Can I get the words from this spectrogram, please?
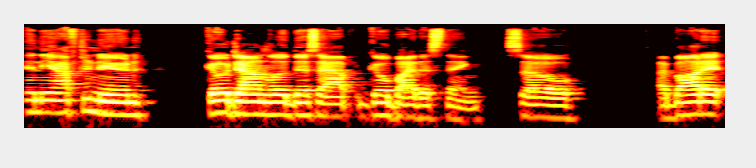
in the afternoon. Go download this app, go buy this thing. So I bought it.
